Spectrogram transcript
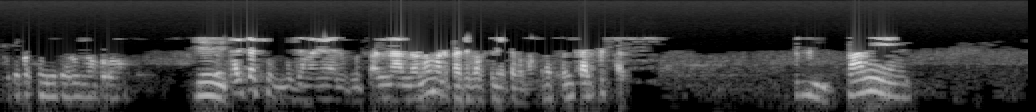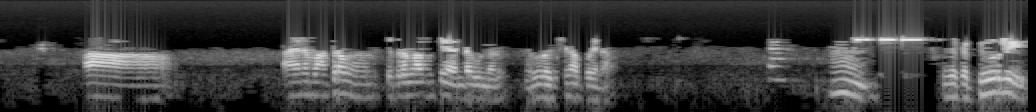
ప్రతిపక్ష నేత ఉన్నప్పుడు. కలిసి వచ్చింది ముఖ్యమైన పల్నాడులోనూ మన ప్రతిపక్ష నేత ఉన్నప్పుడు. కలిసి ఆ ఆయన మాత్రం చంద్రబాబుకి అండగా ఉన్నాడు. ఎవరు వచ్చినా పోయినా. ఉమ్. ఇది ఒక ప్యూర్లీ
